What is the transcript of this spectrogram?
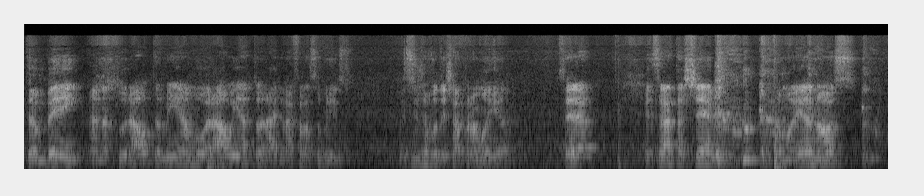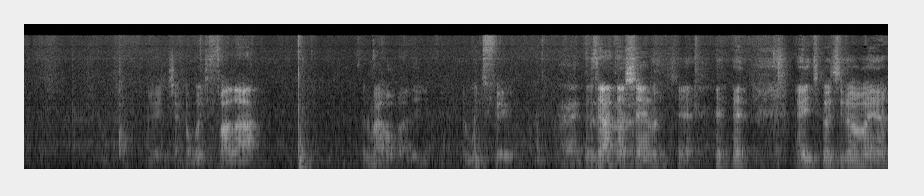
também, a natural também a moral e a Torá. Ele vai falar sobre isso. Mas isso eu já vou deixar para amanhã. Certo? Bezrat Hashem, amanhã nós. A gente acabou de falar. Você não vai roubar dele. É muito feio. Bezrat Hashem. A gente continua amanhã.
